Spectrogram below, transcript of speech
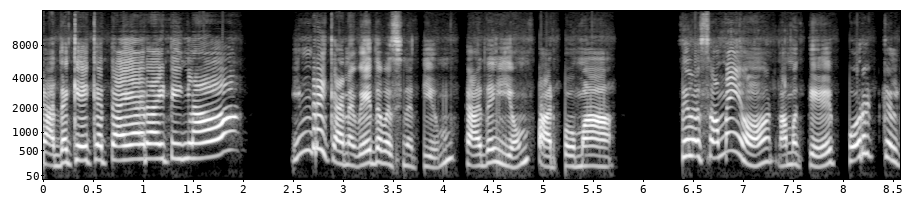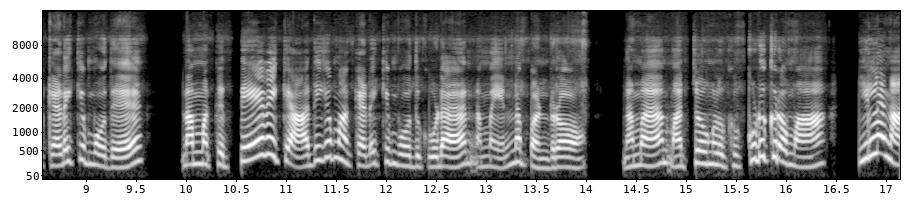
கதை கேட்க தயாராயிட்டீங்களா? இன்றைக்கான வேதவசனத்தையும் கதையும் பார்ப்போமா? சில சமயம் நமக்கு பொருட்கள் கிடைக்கும் போது நமக்கு தேவைக்கு அதிகமாக கிடைக்கும் போது கூட நம்ம என்ன பண்ணுறோம் நம்ம மற்றவங்களுக்கு கொடுக்குறோமா? இல்லைனா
